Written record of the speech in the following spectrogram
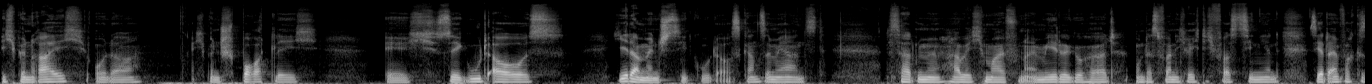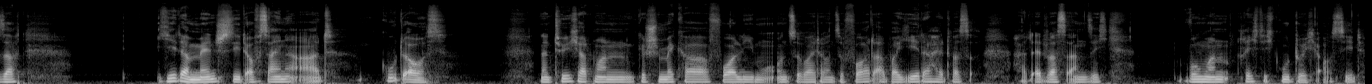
ich bin reich oder ich bin sportlich, ich sehe gut aus. Jeder Mensch sieht gut aus, ganz im Ernst. Das habe ich mal von einem Mädel gehört und das fand ich richtig faszinierend. Sie hat einfach gesagt, jeder Mensch sieht auf seine Art gut aus. Natürlich hat man Geschmäcker, Vorlieben und so weiter und so fort, aber jeder hat, was, hat etwas an sich, wo man richtig gut durch aussieht.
